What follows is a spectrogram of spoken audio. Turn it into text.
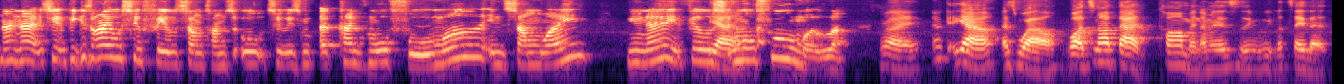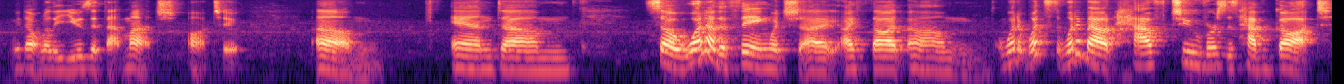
No, no, because I also feel sometimes ought to is a kind of more formal in some way. You know, it feels Yeah. more formal. Right. Okay. Yeah, as well. Well, it's not that common. I mean, it's, let's say that we don't really use it that much. Ought to. Um, and um, so one other thing, which I, I thought, um, what what's what about have to versus have got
